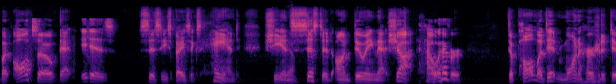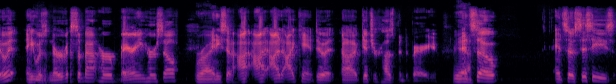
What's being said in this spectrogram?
but also that is Sissy Spacek's hand. She Yeah. insisted on doing that shot. However, De Palma didn't want her to do it. He was nervous about her burying herself, Right. and he said, "I, I, I, I can't do it. Uh, get your husband to bury you." yeah. And so, and so Sissy's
